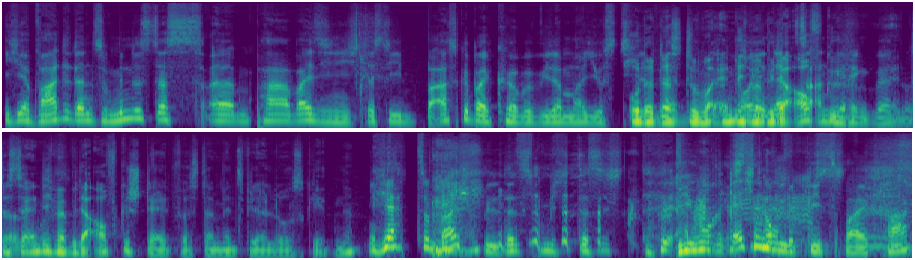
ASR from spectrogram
ich erwarte dann zumindest, dass äh, ein paar, weiß ich nicht, dass die Basketballkörbe wieder mal justiert Oder dass werden du endlich neue mal wieder Netze aufge angehängt werden. dass du oder endlich mal wieder aufgestellt wirst, dann wenn es wieder losgeht, ne? Ja, zum Beispiel, dass ich mich, dass ich Wie hoch ist denn der Mitgliedsbeitrag?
